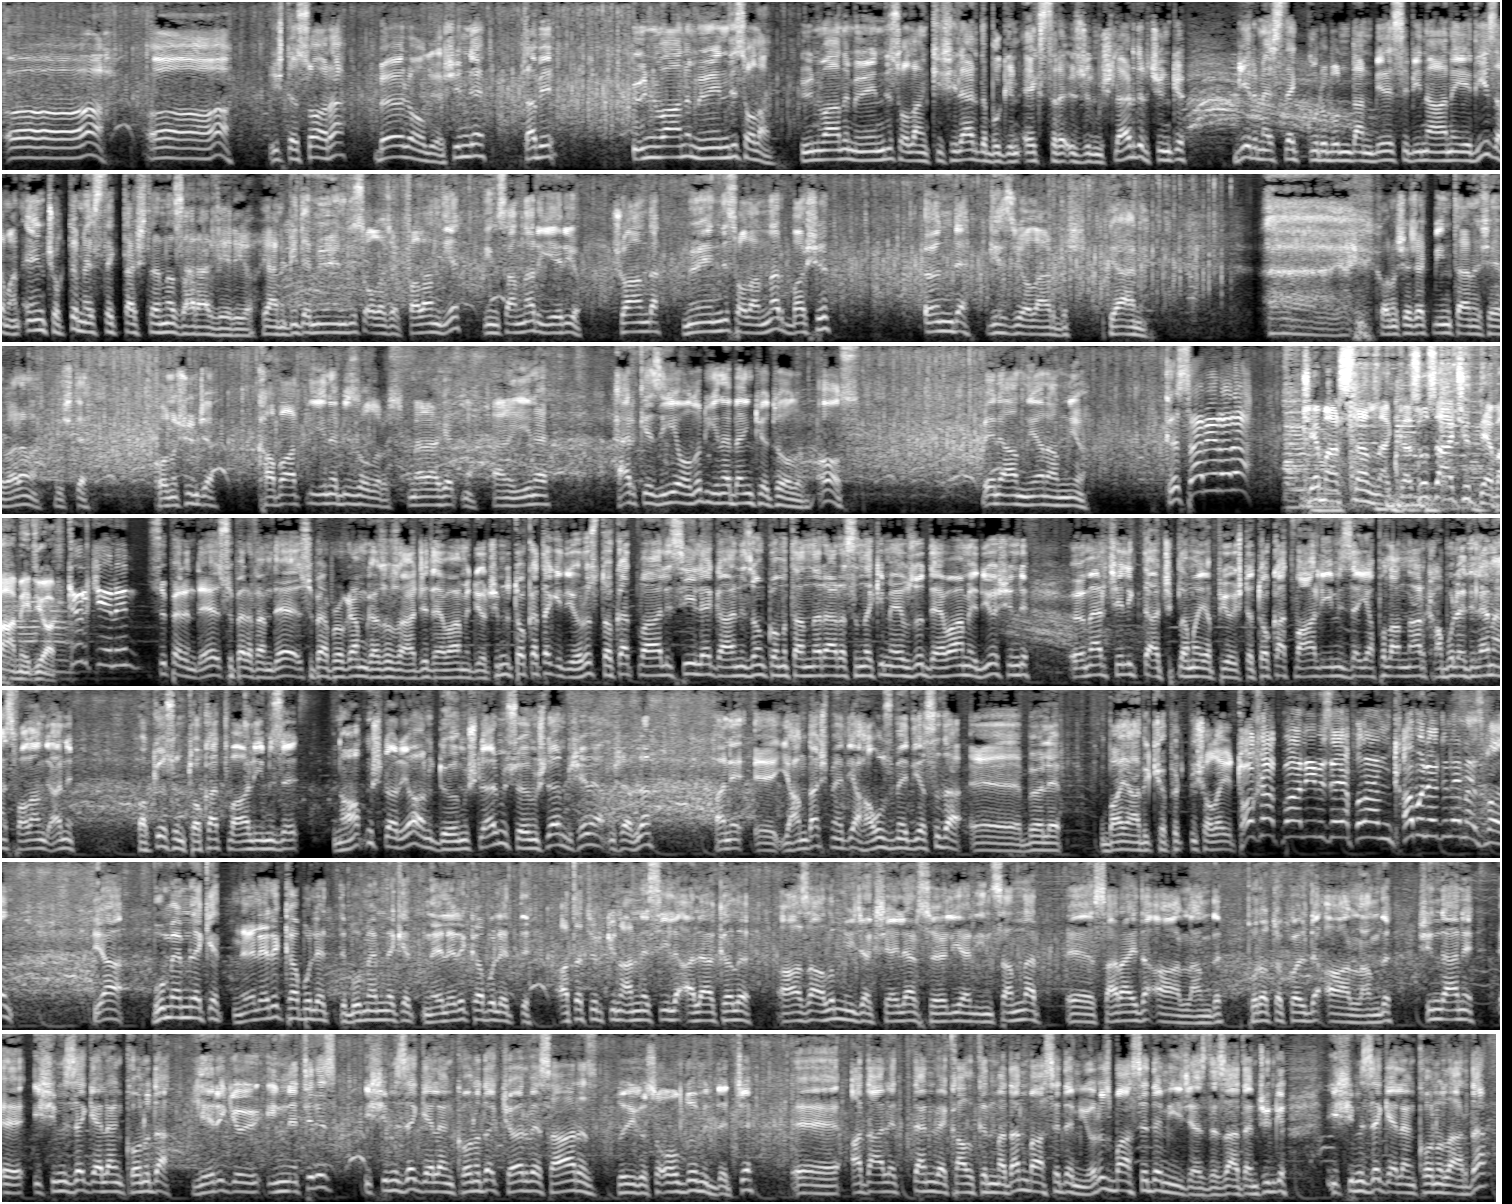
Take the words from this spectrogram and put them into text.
oh, oh. İşte sonra böyle oluyor. Şimdi tabi ünvanı mühendis olan, ünvanı mühendis olan kişiler de bugün ekstra üzülmüşlerdir. Çünkü bir meslek grubundan birisi binane yediği zaman en çok da meslektaşlarına zarar veriyor. Yani bir de mühendis olacak falan diye insanlar yeriyor. Şu anda mühendis olanlar başı önde geziyorlardır. Yani Ay, ay, konuşacak bin tane şey var ama işte konuşunca kabahatli yine biz oluruz merak etme. Hani yine Herkes iyi olur yine ben kötü olurum. Olsun. Beni anlayan anlıyor. Kısa bir ara. Cem Arslan'la gazoz ağacı devam ediyor. Türkiye'nin süperinde, süper FM'de süper program gazoz ağacı devam ediyor. Şimdi Tokat'a gidiyoruz. Tokat valisiyle garnizon komutanları arasındaki mevzu devam ediyor. Şimdi Ömer Çelik de açıklama yapıyor işte Tokat valimize yapılanlar kabul edilemez falan diyor. Hani bakıyorsun Tokat valimize ne yapmışlar ya hani dövmüşler mi sövmüşler mi bir şey mi yapmışlar falan. Hani e, yandaş medya havuz medyası da e, böyle bayağı bir köpürtmüş olayı. Tokat valimize yapılan kabul edilemez falan. Ya bu memleket neleri kabul etti? Bu memleket neleri kabul etti? Atatürk'ün annesiyle alakalı ağza alınmayacak şeyler söyleyen insanlar e, sarayda ağırlandı. Protokolde ağırlandı. Şimdi hani e, işimize gelen konuda yeri göğü inletiriz. İşimize gelen konuda kör ve sağırız duygusu olduğu müddetçe e, adaletten ve kalkınmadan bahsedemiyoruz. Bahsedemeyeceğiz de zaten. Çünkü işimize gelen konularda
